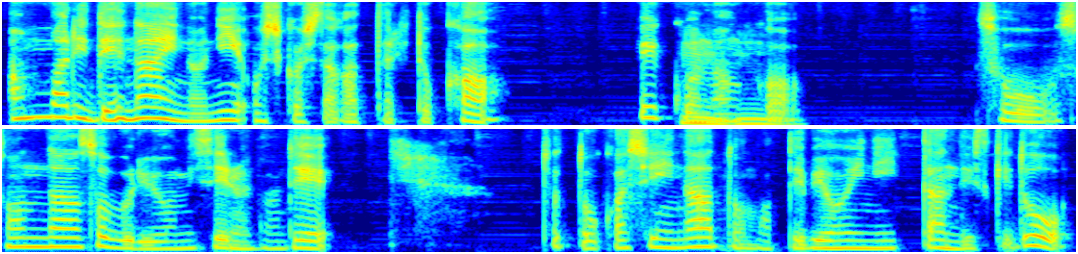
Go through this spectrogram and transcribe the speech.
あんまり出ないのにおしっこしたがったりとか、結構なんか、うんうんそう、そんな素振りを見せるので、ちょっとおかしいなと思って病院に行ったんですけど、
